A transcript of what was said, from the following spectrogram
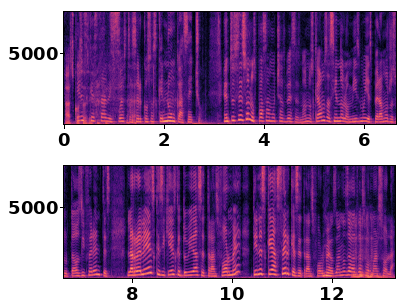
Haz tienes que estar dispuesto a hacer cosas que nunca has hecho. Entonces eso nos pasa muchas veces, ¿no? Nos quedamos haciendo lo mismo y esperamos resultados diferentes. La realidad es que si quieres que tu vida se transforme, tienes que hacer que se transforme, o sea, no se va a transformar sola.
